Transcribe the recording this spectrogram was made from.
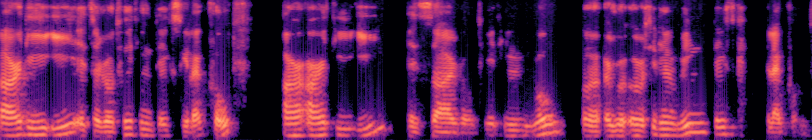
RDE is a rotating disk electrode. RRDE is a rotating, row, uh, a rotating ring disk electrode.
